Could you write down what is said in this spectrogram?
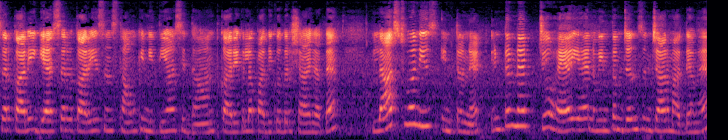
सरकारी गैर सरकारी संस्थाओं की नीतियाँ, सिद्धांत, कार्यकलाप आदि को दर्शाया जाता है। Last one is internet internet जो है, यह नवीनतम जन संचार माध्यम है,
